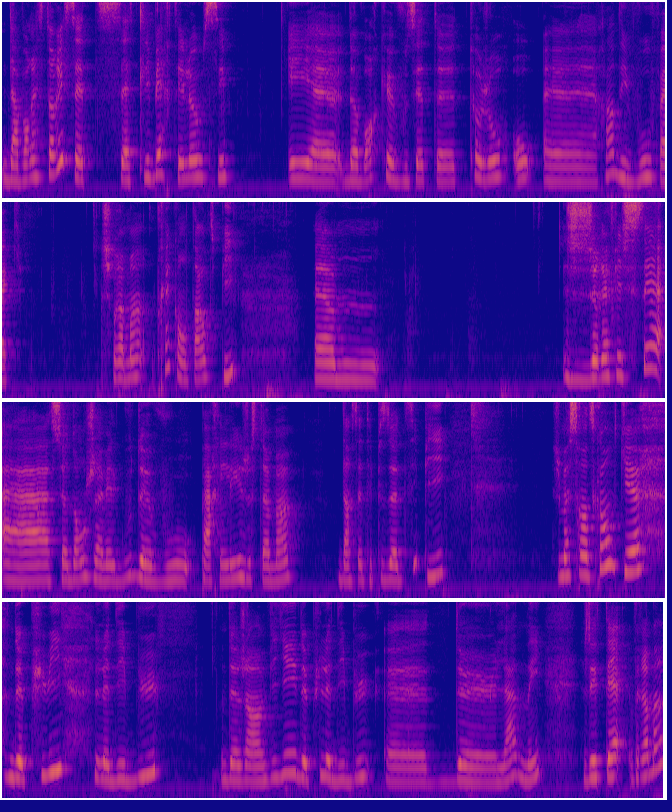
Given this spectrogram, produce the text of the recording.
d'avoir instauré cette, cette liberté-là aussi et euh, de voir que vous êtes euh, toujours au euh, rendez-vous. Fait que je suis vraiment très contente. Puis, je réfléchissais à ce dont j'avais le goût de vous parler justement dans cet épisode-ci. Puis, je me suis rendu compte que depuis le début de janvier, depuis le début de l'année, j'étais vraiment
